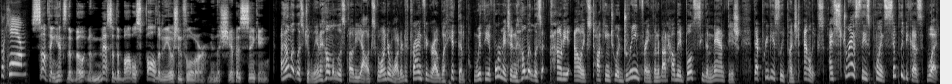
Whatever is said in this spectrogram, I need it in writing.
Vacam. Something hits the boat and a mess of the baubles fall to the ocean floor, and the ship is sinking. A helmetless Julie and a helmetless Cloudy Alex go underwater to try and figure out what hit them, with the aforementioned helmetless Cloudy Alex talking to a dream Franklin about how they both see the manfish that previously punched Alex. I stress these points simply because, what?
